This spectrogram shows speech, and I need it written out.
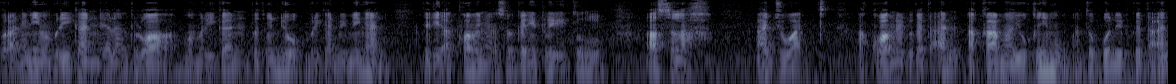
Quran ini memberikan jalan keluar memberikan petunjuk memberikan bimbingan. Jadi aqwam yang dimaksudkan itu iaitu aslah ajwad aqwam dari perkataan aqama yuqimu ataupun dari perkataan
